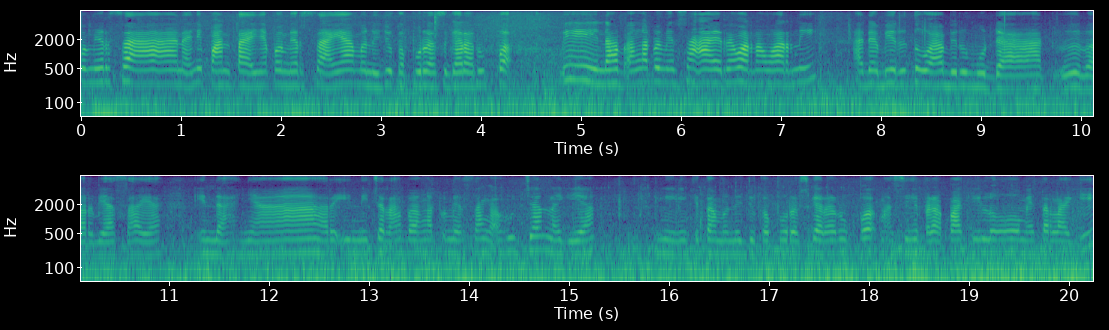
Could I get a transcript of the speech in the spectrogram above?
pemirsa. Nah ini pantainya pemirsa ya menuju ke Pura Segara Rupa. Wih, indah banget pemirsa airnya warna-warni. Ada biru tua, biru muda. Aduh, luar biasa ya. Indahnya hari ini cerah banget pemirsa, nggak hujan lagi ya. Ini kita menuju ke Pura Segara Rupa masih berapa kilometer lagi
